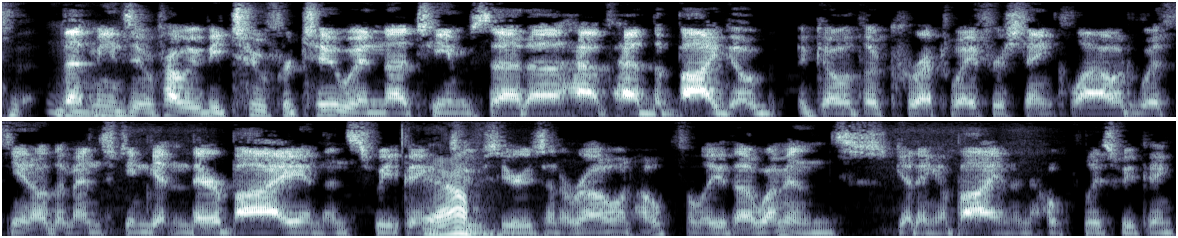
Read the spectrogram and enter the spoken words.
that Mm. means it would probably be two for two in uh, teams that uh, have had the bye go go the correct way for St. Cloud, with you know the men's team getting their bye and then sweeping Yeah. two series in a row, and hopefully the women's getting a bye and then hopefully sweeping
